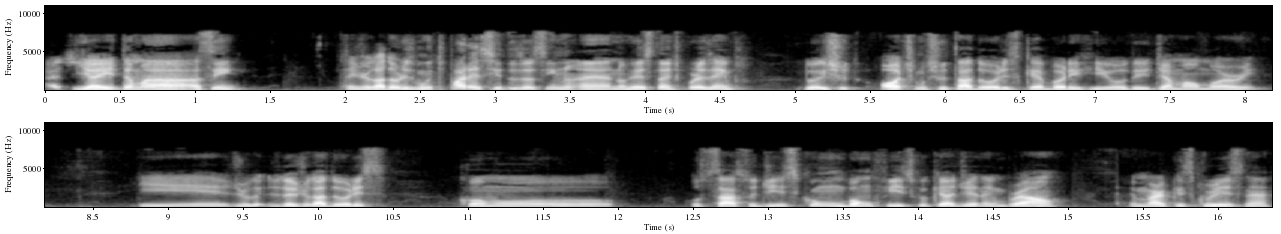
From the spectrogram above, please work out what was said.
É, e aí tem uma, assim, tem jogadores muito parecidos assim no, é, no restante, por exemplo, dois chut ótimos chutadores que é Buddy Hill e Jamal Murray e dois jogadores como o Sasso disse com um bom físico que é o Jalen Brown e Marcus Chris, né?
